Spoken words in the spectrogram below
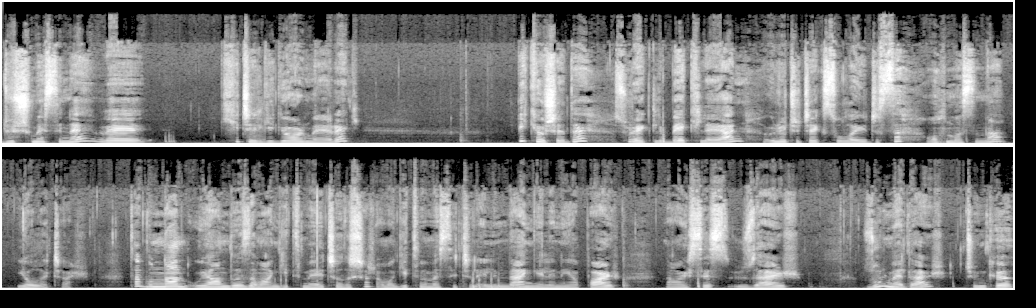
düşmesine ve hiç ilgi görmeyerek bir köşede sürekli bekleyen ölü çiçek sulayıcısı olmasına yol açar. Tabi bundan uyandığı zaman gitmeye çalışır ama gitmemesi için elinden geleni yapar. Narsis üzer, zulmeder. Çünkü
